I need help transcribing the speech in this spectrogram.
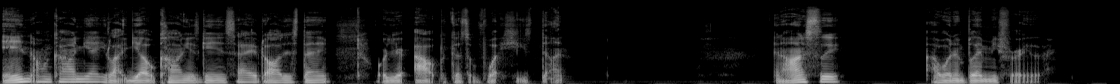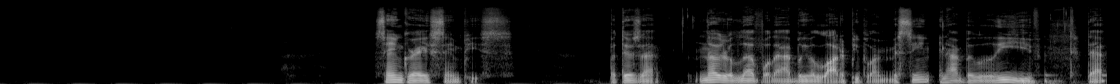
in on Kanye, like, yo, Kanye's getting saved, all this thing, or you're out because of what he's done. And honestly, I wouldn't blame me for either. Same grace, same peace. But there's a, another level that I believe a lot of people are missing. And I believe that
